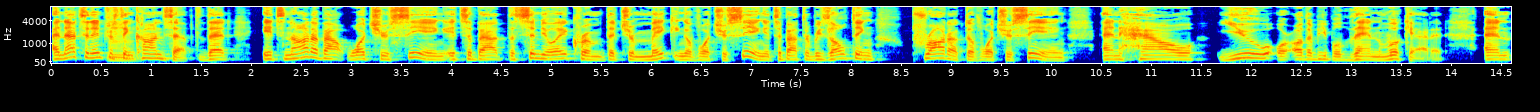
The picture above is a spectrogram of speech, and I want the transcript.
And that's an interesting mm. concept that it's not about what you're seeing, it's about the simulacrum that you're making of what you're seeing. It's about the resulting product of what you're seeing and how you or other people then look at it. And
